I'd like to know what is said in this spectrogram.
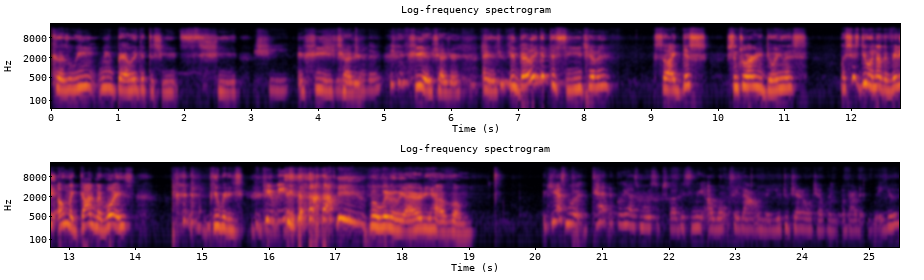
Cause we we barely get to see she she. she she each other. other. She each other. And we barely get to see each other. So I guess since we're already doing this, let's just do another video. Oh my god, my voice. Puberty. Puberty. no, literally, I already have um. He has more, technically has more subscribers than me. I won't say that on the YouTube channel. I'll tell him about it later.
